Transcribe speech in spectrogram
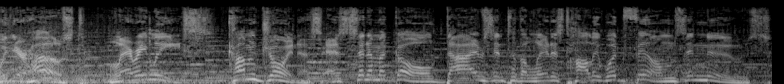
with your host, Larry Leese. Come join us as Cinema Gold dives into the latest Hollywood films and news.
